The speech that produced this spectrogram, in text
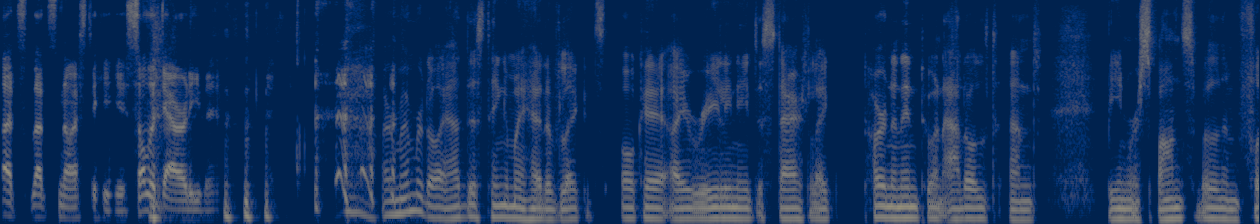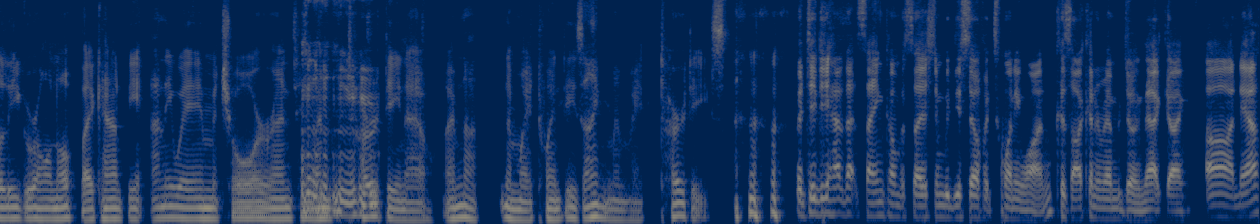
That's that's nice to hear. Solidarity there. I remember though, I had this thing in my head of like, it's okay, I really need to start like turning into an adult and being responsible and fully grown up. I can't be anyway immature or anything. I'm 30 now. I'm not in my 20s. I'm in my 30s. but did you have that same conversation with yourself at 21? Because I can remember doing that going, oh, now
